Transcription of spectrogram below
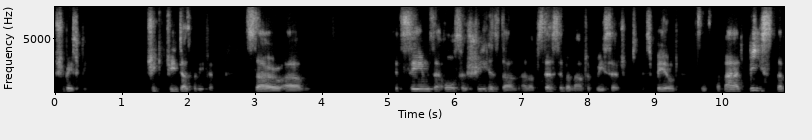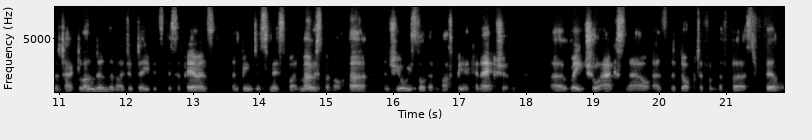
she basically she she does believe him. So um, it seems that also she has done an obsessive amount of research into this field since the mad beast that attacked London the night of David's disappearance has been dismissed by most, but not her, and she always thought there must be a connection. Uh, Rachel acts now as the doctor from the first film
